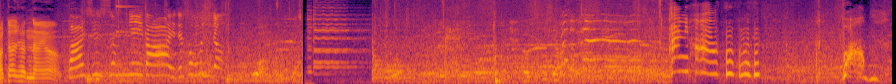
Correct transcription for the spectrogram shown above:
어떠셨나요? 맛있습니다. 이제 소문시장. 빵.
